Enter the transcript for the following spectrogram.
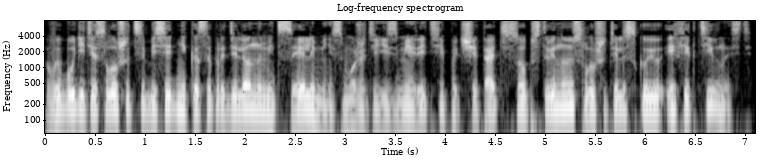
вы будете слушать собеседника с определенными целями и сможете измерить и подсчитать собственную слушательскую эффективность.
